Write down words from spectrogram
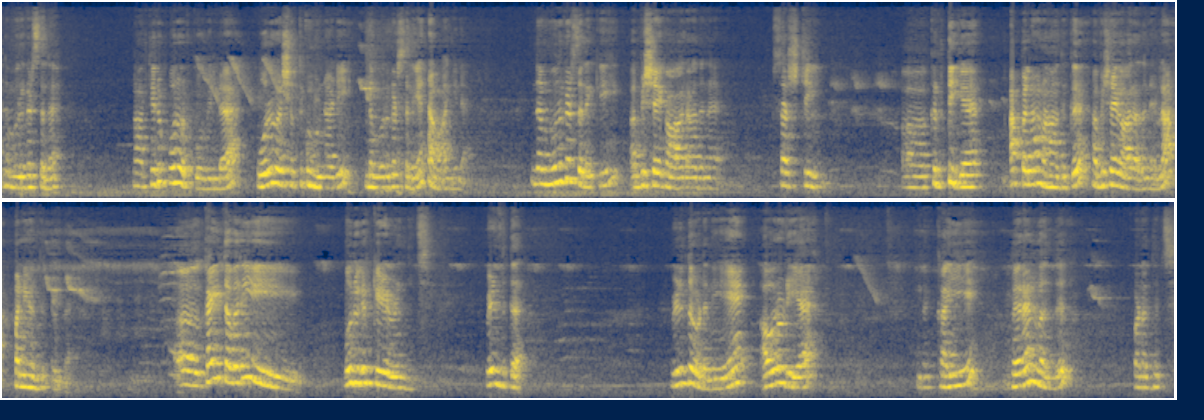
அந்த முருகர் சிலை நான் திருப்பூர் ஒரு ஒரு வருஷத்துக்கு முன்னாடி இந்த முருகர் சிலையை நான் வாங்கினேன். இந்த முருகர் சிலைக்கு அபிஷேக ஆராதனை சஷ்டி கிருத்திகை அப்பெல்லாம் நான் அதுக்கு அபிஷேக ஆராதனை எல்லாம் பண்ணி வந்துட்டு இருந்தேன். கை தவறி முருகர் கீழே விழுந்துச்சு. விழுந்துட்டார். விழுந்த உடனே அவருடைய இந்த கை விரல் வந்து உடஞ்சிச்சு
